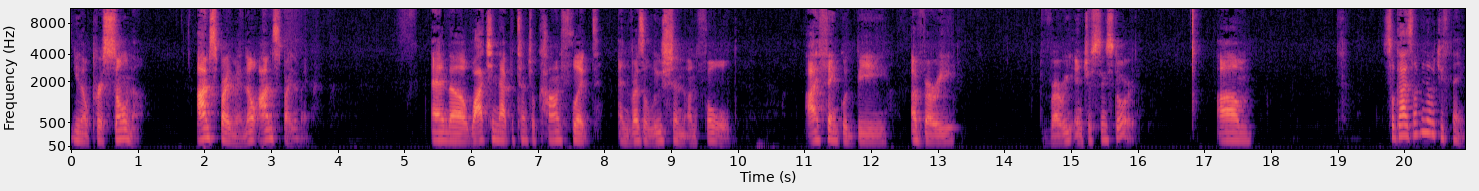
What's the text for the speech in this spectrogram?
you know, persona. I'm Spider Man. No, I'm Spider Man. And uh, watching that potential conflict and resolution unfold, I think would be a very, very interesting story. Um, so, guys, let me know what you think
